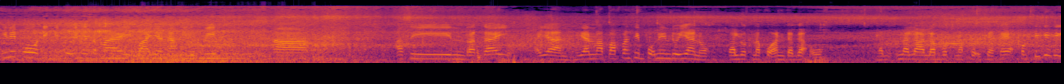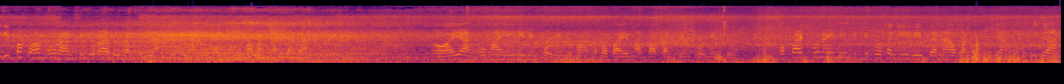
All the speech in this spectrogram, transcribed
Ini po, dito po ini sa may bayan ng Lupit. Ah, asin ragay. Ayan, ayan mapapansin po nindo yan oh. Kalot na po ang daga oh. Nal- Nalalabot na po siya. Kaya pag sige-sige pa po ang oran, sigurado na po yan. Sige-sige pa po ang O ayan, kung mahihiling po ninyo mga kababayan, mapapansin po ninyo. Sa part po na inindig po sa gilid, danawan po dyan, tubigan.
